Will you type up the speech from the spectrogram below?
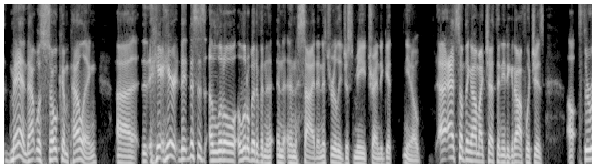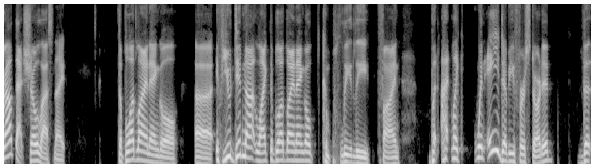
man, that was so compelling. Uh, here, here, this is a little, a little bit of an, an, an aside, and it's really just me trying to get, you know, add something on my chest I need to get off, which is uh, throughout that show last night, the bloodline angle. Uh, if you did not like the bloodline angle, completely fine. But I like when AEW first started, the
